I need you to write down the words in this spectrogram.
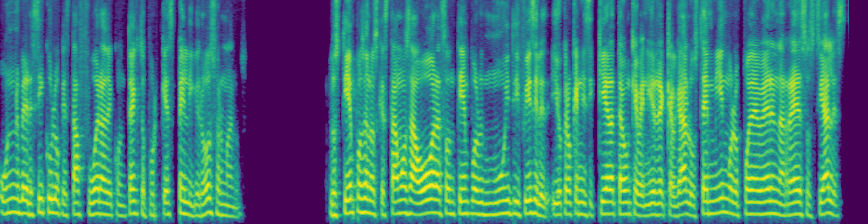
un versículo que está fuera de contexto, porque es peligroso, hermanos. Los tiempos en los que estamos ahora son tiempos muy difíciles y yo creo que ni siquiera tengo que venir a recalcarlo. Usted mismo lo puede ver en las redes sociales.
